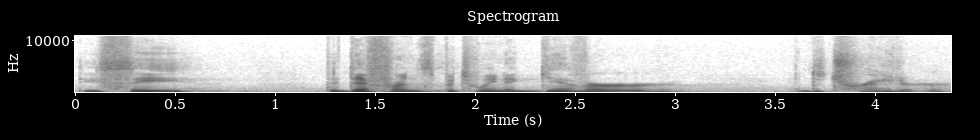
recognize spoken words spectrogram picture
Do you see the difference between a giver and a trader?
